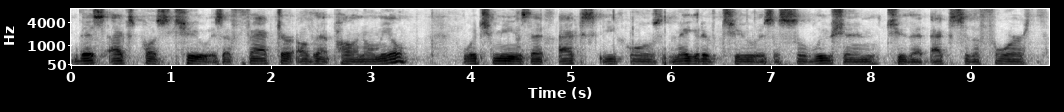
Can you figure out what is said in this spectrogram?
this x plus 2 is a factor of that polynomial. Which means that x equals negative 2 is a solution to that x to the fourth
